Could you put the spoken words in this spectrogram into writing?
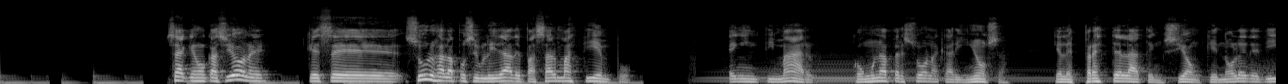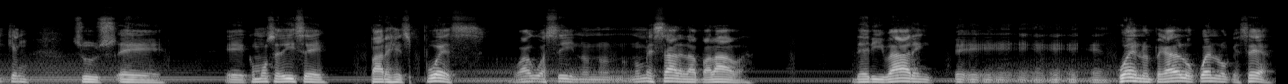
O sea que en ocasiones que se surja la posibilidad de pasar más tiempo en intimar con una persona cariñosa, que les preste la atención, que no le dediquen sus, eh, eh, ¿cómo se dice? Pares después o algo así, no, no, no me sale la palabra. Derivar en, en, en, cuerno, en pegarle los cuernos, lo que sea.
